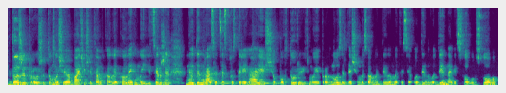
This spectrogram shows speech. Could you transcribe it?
Дуже прошу, тому що я бачу, що там колеги мої, і це вже не один раз я це спостерігаю, що повторюють мої прогнози, те, що ми з вами дивимося один в один, навіть слово в слово.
